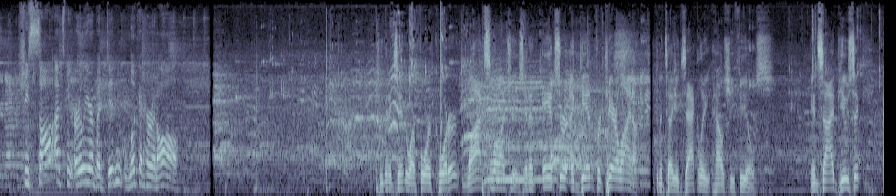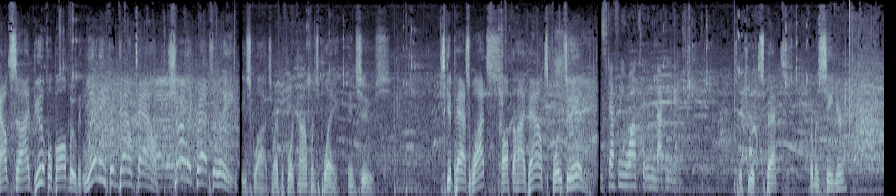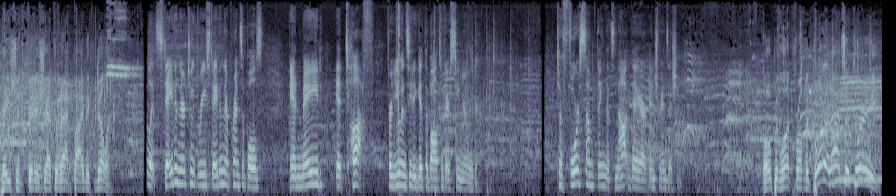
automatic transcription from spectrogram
She saw Ustby earlier, but didn't look at her at all. Two minutes into our fourth quarter, Watts launches and an answer again for Carolina. I'm going to tell you exactly how she feels. Inside, Busick. Outside, beautiful ball movement. Lenny from downtown. Charlotte grabs the lead. These squads right before conference play ensues. Skip pass Watts off the high bounce, floats it in. Stephanie Watts getting them back in the game. It's what you expect from a senior. Patient finish at the rack by McMillan. It stayed in their 2 3, stayed in their principles, and made it tough for UNC to get the ball to their senior leader. To force something that's not there in transition. Open look from the corner. That's a three.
